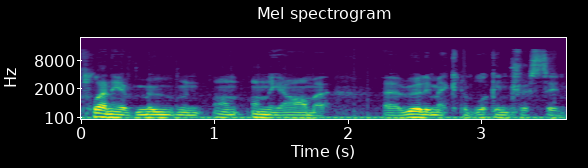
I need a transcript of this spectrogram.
plenty of movement on, on the armour, really making it look interesting.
